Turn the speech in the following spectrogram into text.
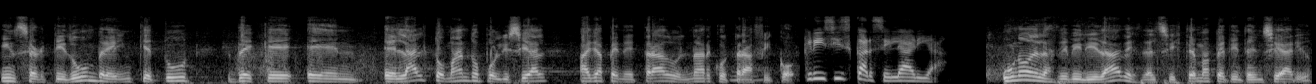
incertidumbre, inquietud de que en el alto mando policial haya penetrado el narcotráfico. Crisis carcelaria. Una de las debilidades del sistema penitenciario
